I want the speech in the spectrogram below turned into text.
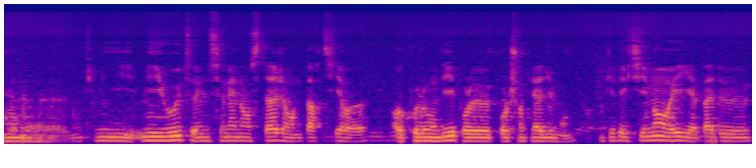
euh, donc mi-août, une semaine en stage avant de partir euh, en Colombie pour le, pour le championnat du monde. Donc effectivement, oui, il n'y a pas de,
